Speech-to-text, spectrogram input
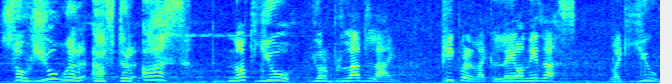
So you were after us. Not you, your bloodline. People like Leonidas, like you,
